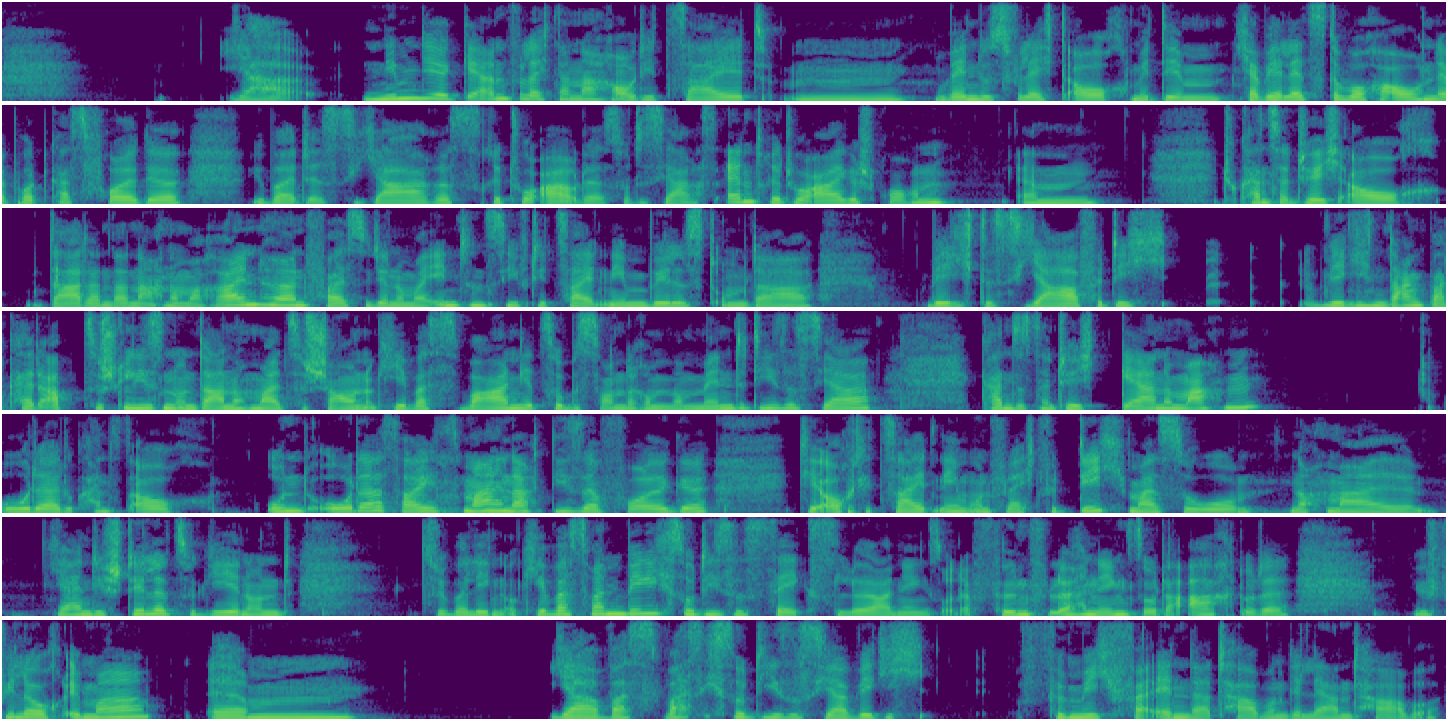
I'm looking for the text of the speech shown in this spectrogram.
ja, nimm dir gern vielleicht danach auch die Zeit, mm, wenn du es vielleicht auch mit dem, ich habe ja letzte Woche auch in der Podcast-Folge über das Jahresritual oder so das Jahresendritual gesprochen. Ähm, du kannst natürlich auch da dann danach nochmal reinhören, falls du dir nochmal intensiv die Zeit nehmen willst, um da wirklich das Jahr für dich äh, wirklich in Dankbarkeit abzuschließen und da nochmal zu schauen, okay, was waren jetzt so besondere Momente dieses Jahr? Kannst du es natürlich gerne machen. Oder du kannst auch und oder, sag ich jetzt mal, nach dieser Folge dir auch die Zeit nehmen und vielleicht für dich mal so nochmal ja in die Stille zu gehen und zu überlegen, okay, was waren wirklich so diese sechs Learnings oder fünf Learnings oder acht oder wie viele auch immer, ähm, ja, was, was ich so dieses Jahr wirklich für mich verändert habe und gelernt habe.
